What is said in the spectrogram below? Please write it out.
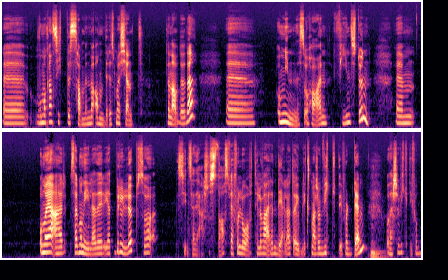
eh, hvor man kan sitte sammen med andre som har kjent den avdøde. Eh, å minnes å ha en fin stund. Um, og når jeg er seremonileder i et bryllup, så syns jeg det er så stas. For jeg får lov til å være en del av et øyeblikk som er så viktig for dem. Mm. Og det er så viktig for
